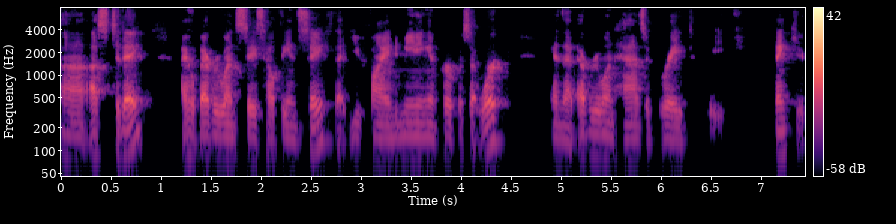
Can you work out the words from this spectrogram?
uh, us today. I hope everyone stays healthy and safe, that you find meaning and purpose at work, and that everyone has a great week. Thank you.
